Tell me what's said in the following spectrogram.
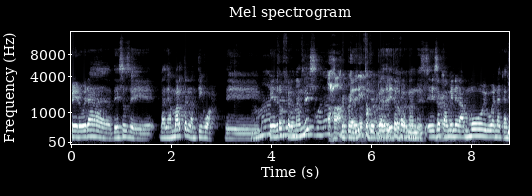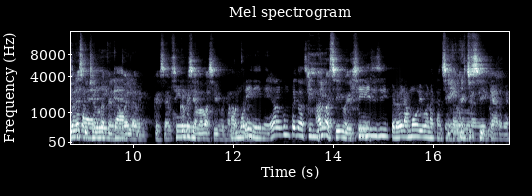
pero era de esos de la de Amarte la Antigua, de Marta Pedro Fernández. Ajá, De Pedrito De. Pedrito Fernández. Fernández. Esa también era muy buena canción. Yo la escuché en una telenovela, güey. que se- Sí, creo que se llamaba así, güey. Amarte Amor y dinero, algún pedo así. ¿no? Algo así, güey. Sí, sí, sí, pero era muy buena canción. Sí, de hecho, sí, dedicar, güey.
